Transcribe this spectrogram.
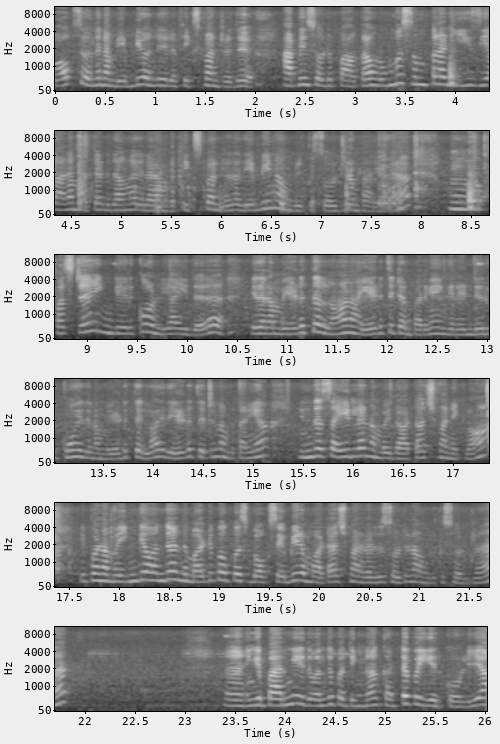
பாக்ஸை வந்து நம்ம எப்படி வந்து இதில் ஃபிக்ஸ் பண்ணுறது அப்படின்னு சொல்லிட்டு பார்க்கலாம். ரொம்ப சிம்பிள் அண்ட் ஈஸியான மெத்தட் தாங்க இதில் நம்ம ஃபிக்ஸ் பண்ணுறது அது எப்படின்னு நான் உங்களுக்கு சொல்கிறேன் பாருங்கள் ஃபஸ்ட்டு இங்கே இருக்கும் இல்லையா இது? இதை நம்ம எடுத்துடலாம். நான் எடுத்துட்டேன் பாருங்கள் இங்கே ரெண்டு இருக்கும். இதை நம்ம எடுத்துடலாம். இதை எடுத்துட்டு நம்ம தனியாக இந்த சைடில் நம்ம இதை அட்டாச் பண்ணிக்கலாம். இப்போ நம்ம இங்கே வந்து அந்த மல்டிபர்பஸ் பாக்ஸ் எப்படி நம்ம அட்டாச் பண்ணுறது சொல்லிட்டு நான் உங்களுக்கு சொல்கிறேன் இங்கே பாருங்கள் இது வந்து பார்த்தீங்கன்னா கட்டப்பை இருக்கும் இல்லையா?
